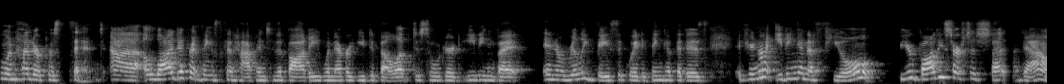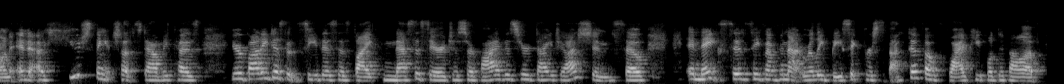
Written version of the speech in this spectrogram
100% uh, a lot of different things can happen to the body whenever you develop disordered eating but in a really basic way to think of it is if you're not eating enough fuel your body starts to shut down. And a huge thing it shuts down because your body doesn't see this as like necessary to survive as your digestion so it makes sense even from that really basic perspective of why people develop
